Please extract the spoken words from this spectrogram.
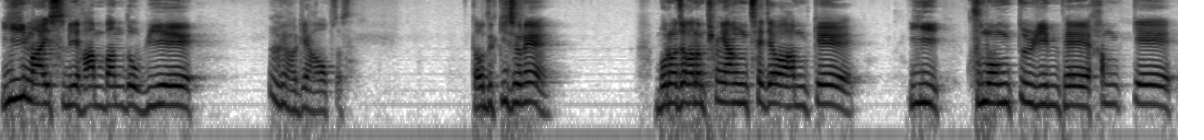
이 말씀이 한반도 위에 응하게 하옵소서. 더 늦기 전에 무너져가는 평양 체제와 함께 이 구멍 뚫린 배에 함께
